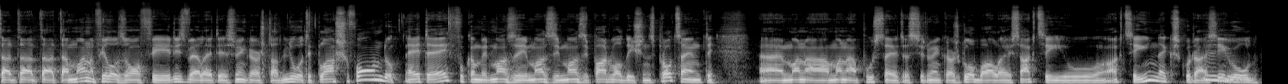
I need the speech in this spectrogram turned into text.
tā, tā, tā, tā mana filozofija ir izvēlēties vienkārši tādu ļoti plašu fondu, ETF, kam ir mazi, mazi, mazi pārvaldīšanas procenti. Manā, manā pusē tas ir vienkārši globālais akciju, akciju indeks, kurā es mm. ieguldu.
